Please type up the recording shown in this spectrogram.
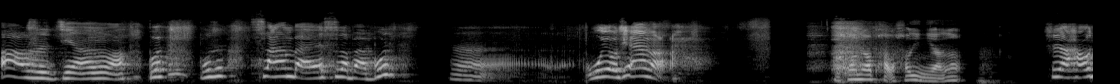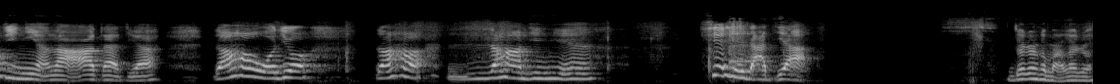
二十天了，不是不是三百四百，不是，嗯，五六天了，你光脚跑了好几年了。是好几年了啊，大家。然后我就，然后然后今天，谢谢大家。你在这儿干嘛来着？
